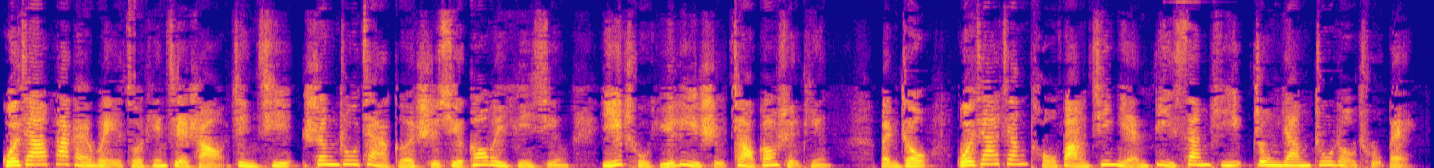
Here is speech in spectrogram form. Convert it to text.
国家发改委昨天介绍近期生猪价格持续高位运行已处于历史较高水平。本周国家将投放今年第三批中央猪肉储备。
